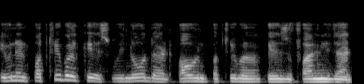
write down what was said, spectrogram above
even in Pathribal case, we know that how in Pathribal case finally that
